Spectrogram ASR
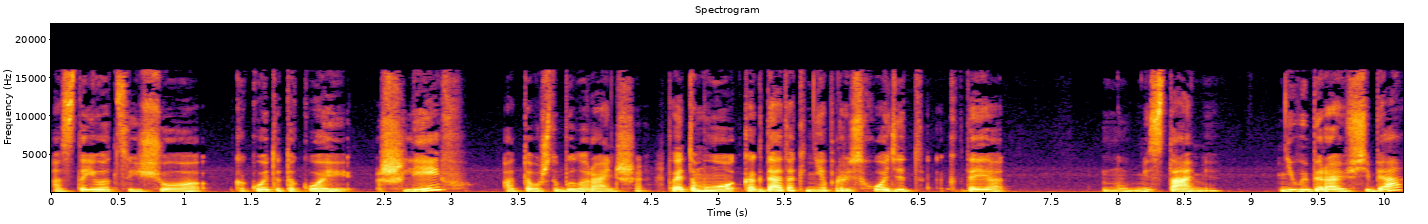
остается еще какой-то такой шлейф от того, что было раньше. Поэтому, когда так не происходит, когда я ну, местами не выбираю себя,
